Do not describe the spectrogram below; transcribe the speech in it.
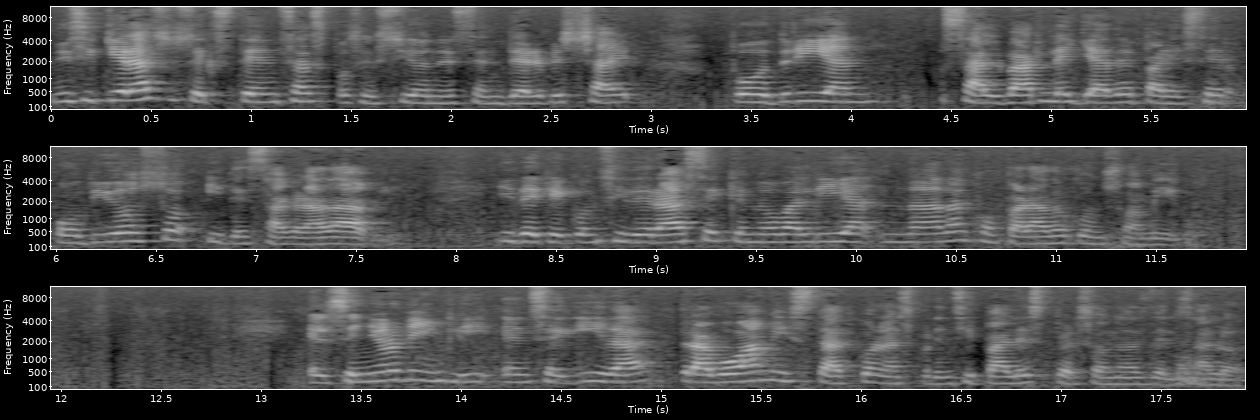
Ni siquiera sus extensas posesiones en Derbyshire podrían salvarle ya de parecer odioso y desagradable y de que considerase que no valía nada comparado con su amigo. El señor Bingley enseguida trabó amistad con las principales personas del salón.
